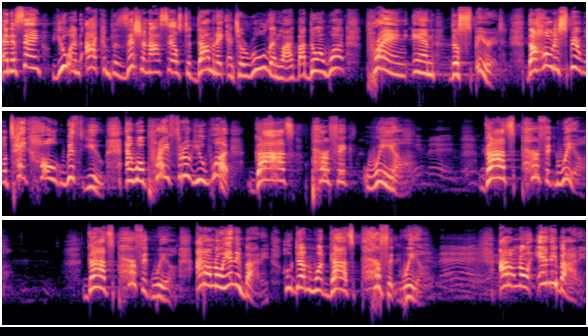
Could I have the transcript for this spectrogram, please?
And it's saying you and I can position ourselves to dominate and to rule in life by doing what? Praying in the Spirit. The Holy Spirit will take hold with you and will pray through you what? God's perfect will. God's perfect will. God's perfect will. I don't know anybody who doesn't want God's perfect will. I don't know anybody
